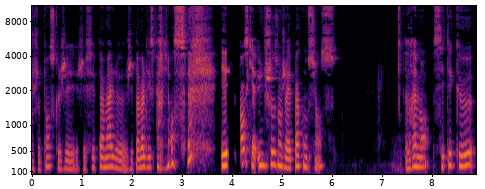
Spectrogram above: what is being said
je pense que j'ai j'ai fait pas mal, euh, j'ai pas mal d'expérience et je pense qu'il y a une chose dont j'avais pas conscience, vraiment, c'était que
